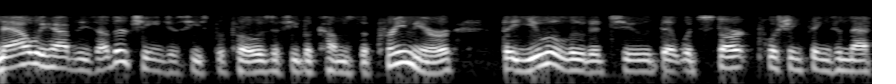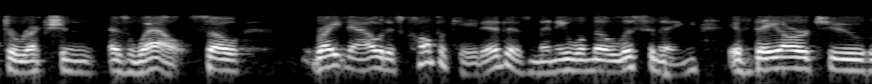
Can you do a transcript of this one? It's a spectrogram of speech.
Now we have these other changes he's proposed if he becomes the premier that you alluded to that would start pushing things in that direction as well. So right now it is complicated, as many will know listening. If they are to,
